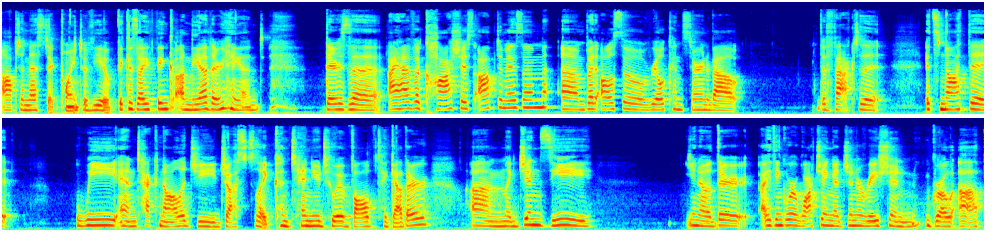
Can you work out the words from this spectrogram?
optimistic point of view because I think on the other hand, there's a I have a cautious optimism, um, but also a real concern about the fact that it's not that we and technology just like continue to evolve together um, like Gen Z, you know, they're, I think we're watching a generation grow up,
